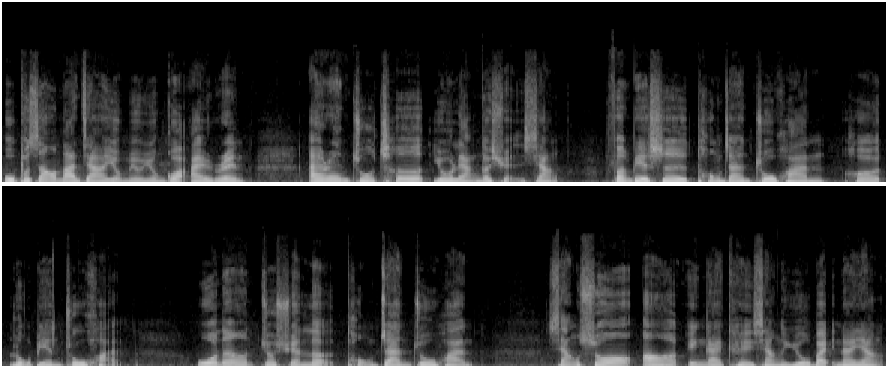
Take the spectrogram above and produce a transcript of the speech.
我不知道大家有没有用过 Iren，Iren 租车有两个选项。分别是同站租还和路边租还，我呢就选了同站租还，想说，哦，应该可以像 u b i 那样，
